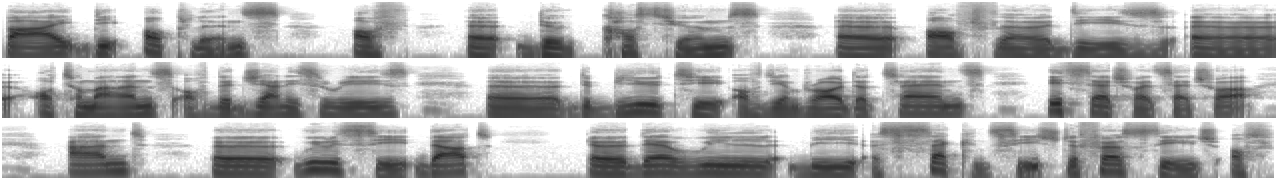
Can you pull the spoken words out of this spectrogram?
by the opulence of uh, the costumes uh, of uh, these Ottomans, of the Janissaries, uh, the beauty of the embroidered tents, etc., etc. And uh, we will see that uh, there will be a second siege. The first siege of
